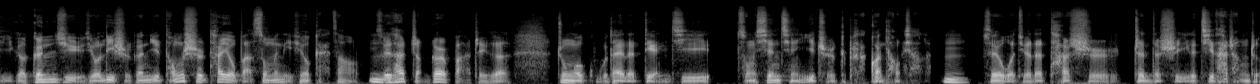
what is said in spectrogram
一个根据，就历史根据。同时，他又把宋明理学又改造了，所以他整个把这个中国古代的典籍从先秦一直把它贯通下来。嗯，所以我觉得他是真的是一个集大成者。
